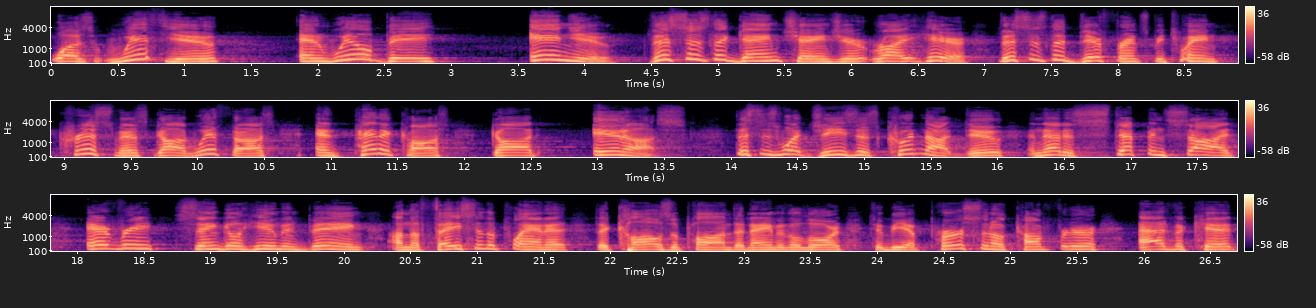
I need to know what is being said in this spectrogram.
was with you and will be in you. This is the game changer right here. This is the difference between Christmas, God with us, and Pentecost, God in us. This is what Jesus could not do, and that is step inside every single human being on the face of the planet that calls upon the name of the Lord to be a personal comforter, advocate,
